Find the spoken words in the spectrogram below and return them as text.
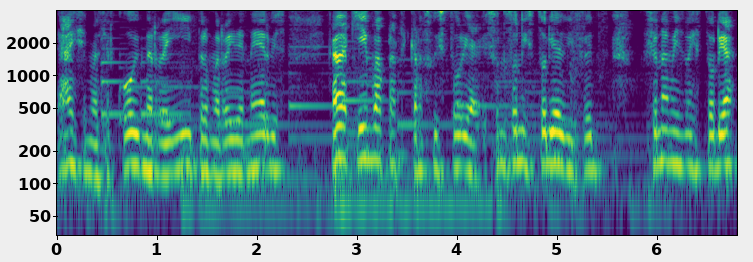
Ay, se me acercó y me reí, pero me reí de nervios. Cada quien va a platicar su historia. Son, son historias diferentes. Es una misma historia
